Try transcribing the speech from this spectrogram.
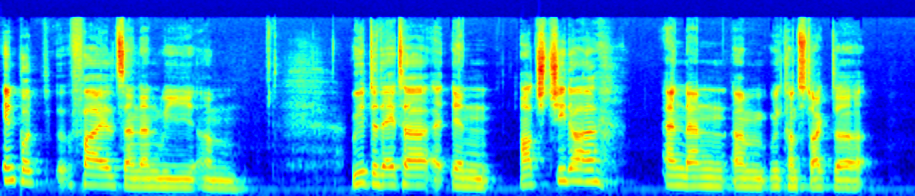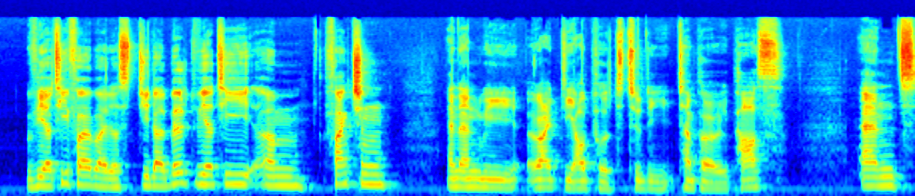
input files and then we um, read the data in ArchGDAL and then um, we construct a VRT file by this GDAL build VRT um, function and then we write the output to the temporary path and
